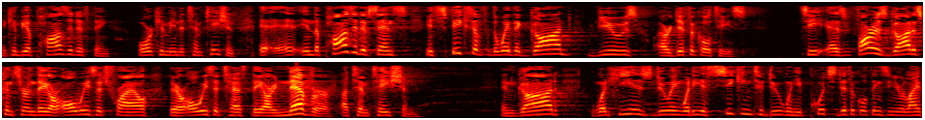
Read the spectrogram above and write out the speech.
It can be a positive thing, or it can mean a temptation. In the positive sense, it speaks of the way that God views our difficulties. See, as far as God is concerned, they are always a trial, they are always a test, they are never a temptation. And God, what He is doing, what He is seeking to do when He puts difficult things in your life,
